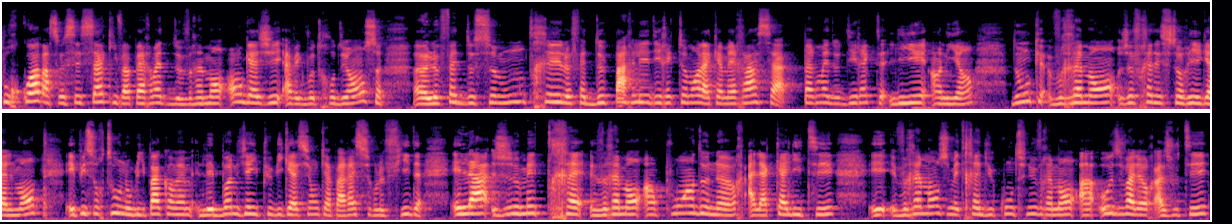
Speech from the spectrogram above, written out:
Pourquoi? Parce que c'est ça qui va permettre de vraiment engager avec votre audience. Euh, le fait de se montrer, le fait de parler directement à la caméra, ça permet de direct lier un lien. Donc vraiment, je ferai des stories également. Et puis surtout, on n'oublie pas quand même les bonnes vieilles publications qui apparaissent sur le feed. Et là, je mettrai vraiment un point d'honneur à la qualité. Et vraiment, je mettrai du contenu vraiment à haute valeur ajoutée.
